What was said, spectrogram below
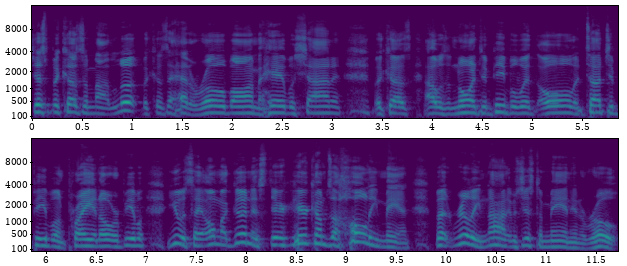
just because of my look, because I had a robe on, my head was shining, because I was anointing people with oil and touching people and praying over people. You would say, oh my goodness, there, here comes a holy man. But really not, it was just a man in a robe.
